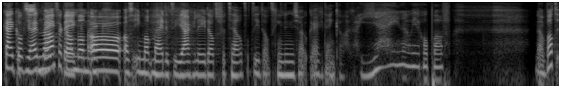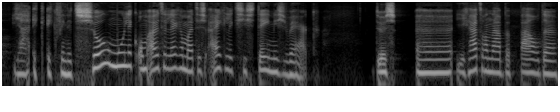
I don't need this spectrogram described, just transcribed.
kijken of jij het beter kan dan ik. Oh, als iemand mij dit een jaar geleden had verteld dat hij dat ging doen, zou ik echt denken: waar ga jij nou weer op af? Nou, wat? Ja, ik, ik vind het zo moeilijk om uit te leggen, maar het is eigenlijk systemisch werk. Dus eh, je gaat dan naar bepaalde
